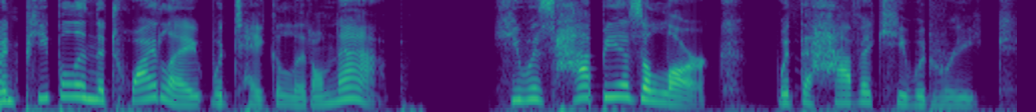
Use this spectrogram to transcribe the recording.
when people in the twilight would take a little nap. He was happy as a lark with the havoc he would wreak,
